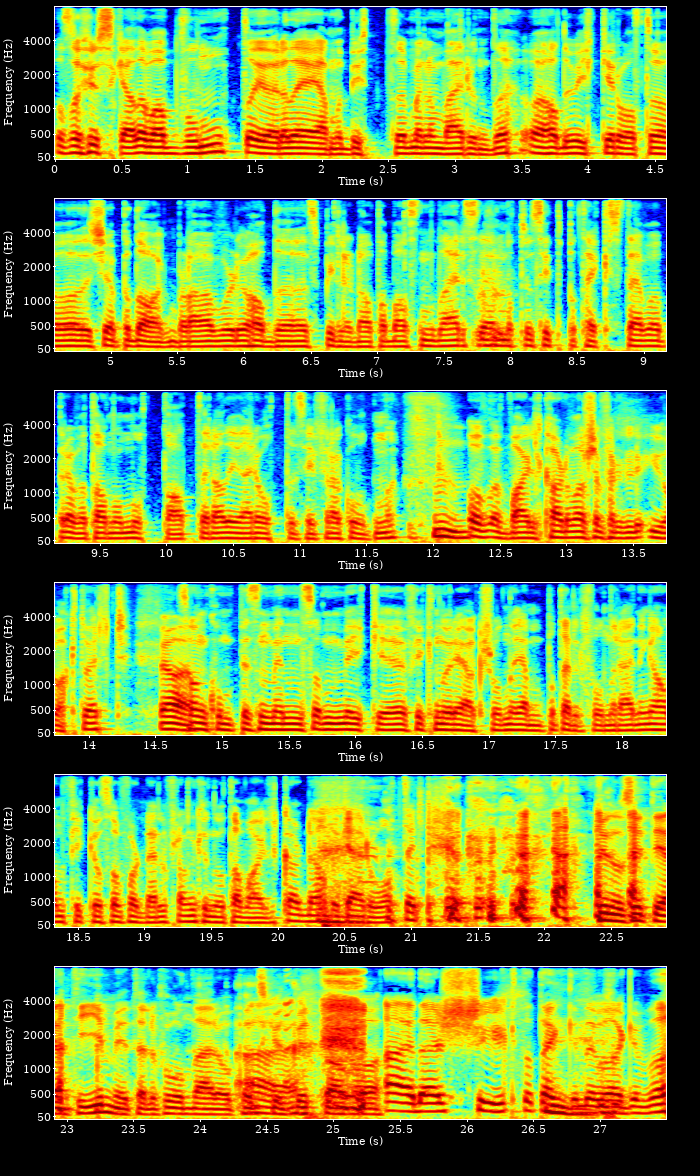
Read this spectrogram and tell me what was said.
Og så husker jeg det var vondt å gjøre det ene byttet mellom hver runde. Og jeg hadde jo ikke råd til å kjøpe Dagbladet hvor du hadde spillerdatabasen der, så jeg måtte jo sitte på tekst-TV og prøve å ta noen notater av de der åttesifra kodene. Og wildcard var selvfølgelig uaktuelt. Ja, Så han kompisen min som ikke fikk noen reaksjoner hjemme på telefonregninga, han fikk jo så fordel, for han kunne jo ta wildcard. Det hadde ikke jeg råd til. Kunne jo sitte i en time i telefonen der og pønske ut byttene og Nei, det er sjukt å tenke tilbake på.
